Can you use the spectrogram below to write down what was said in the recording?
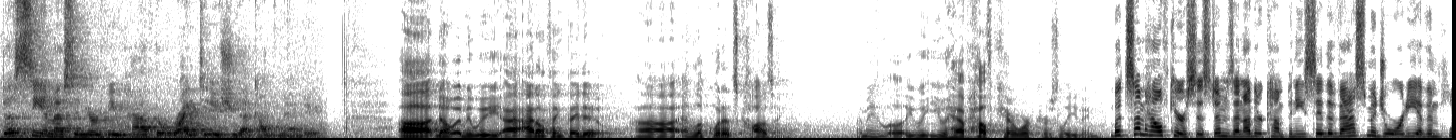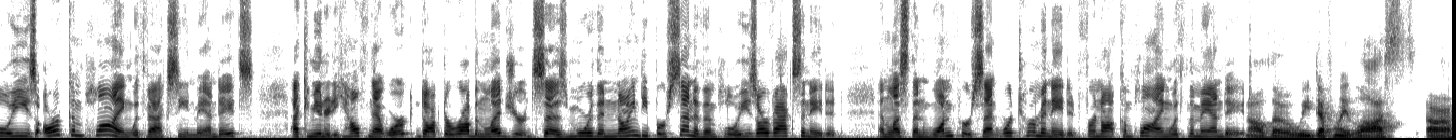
Does CMS, in your view, have the right to issue that kind of mandate? Uh, no, I mean, we, I, I don't think they do. Uh, and look what it's causing. I mean, you have healthcare workers leaving. But some healthcare systems and other companies say the vast majority of employees are complying with vaccine mandates. At Community Health Network, Dr. Robin Ledyard says more than 90% of employees are vaccinated, and less than 1% were terminated for not complying with the mandate. Although we definitely lost uh,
